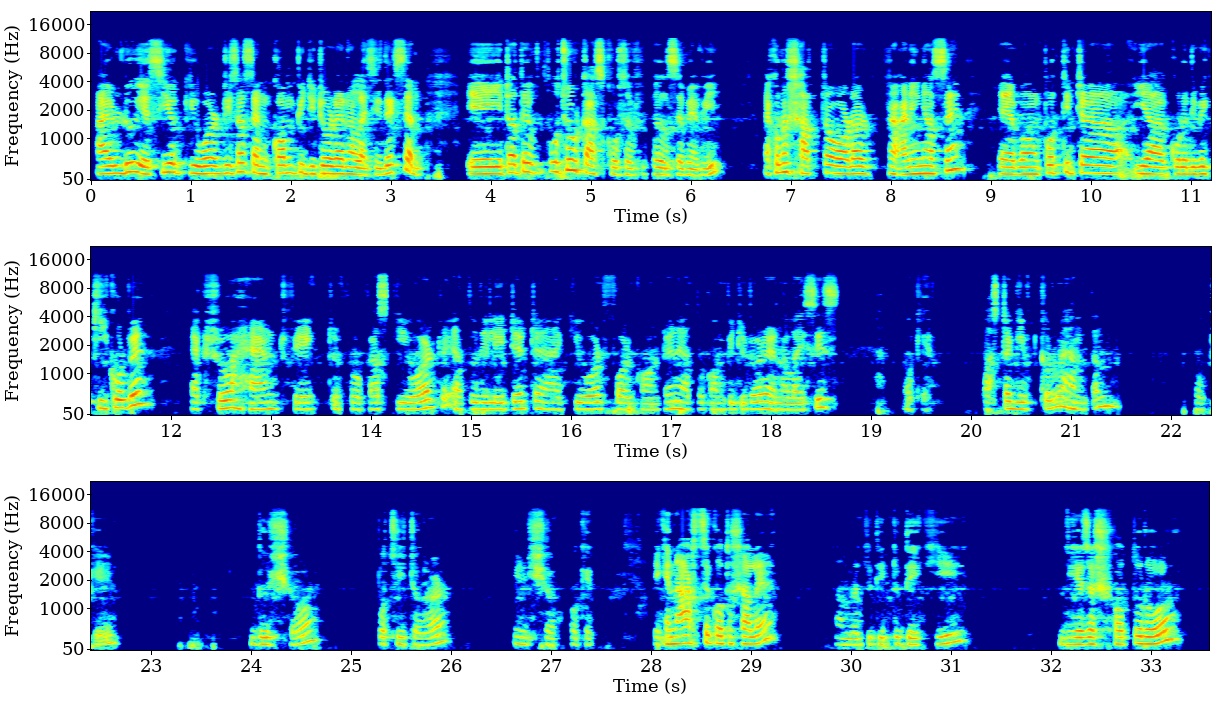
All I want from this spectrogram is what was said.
I will do SEO keyword research and competitor analysis দেখছেন? এই, এটাতে প্রচুর কাজ করছে, ফেলছে মেবি এখনও সাতটা অর্ডার রানিং আছে, এবং প্রতিটা ইয়া করে দিবে, কি করবে? একশো হ্যান্ড ফেক্ট ফোকাস কিওয়ার্ড এত রিলেটেড কিওয়ার্ড ফর কন্টেন্ট এত কম্পিটিটর অ্যানালাইসিস ওকে পাঁচটা গিফট করবে হ্যান ত্যান ওকে দুশো পঁচিশ ডলার তিনশো। ওকে এখানে আসছে কত সালে? আমরা যদি একটু দেখি, দুই হাজার সতেরো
